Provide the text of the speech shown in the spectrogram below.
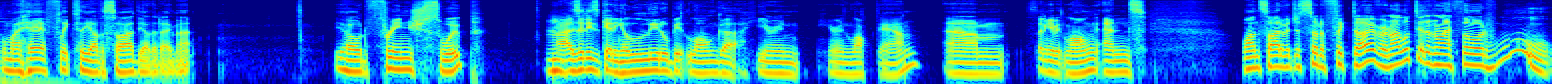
Well, my hair flicked to the other side the other day, Matt. The old fringe swoop, uh, as it is getting a little bit longer here in here in lockdown. Um, it's getting a bit long, and one side of it just sort of flicked over, and I looked at it and I thought, "Ooh,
